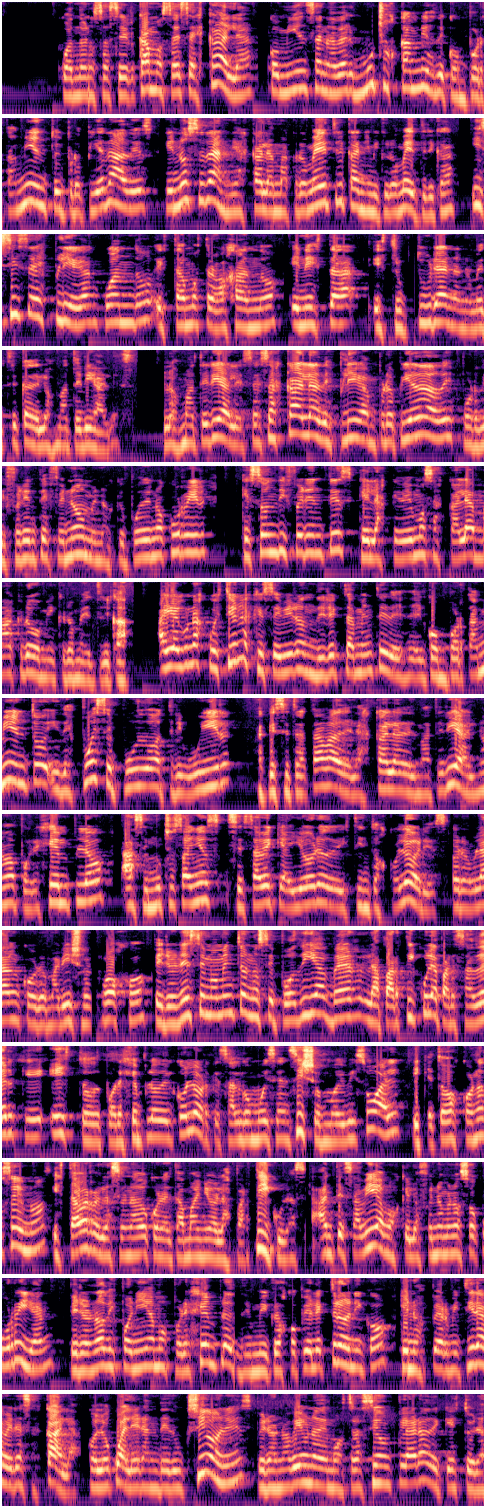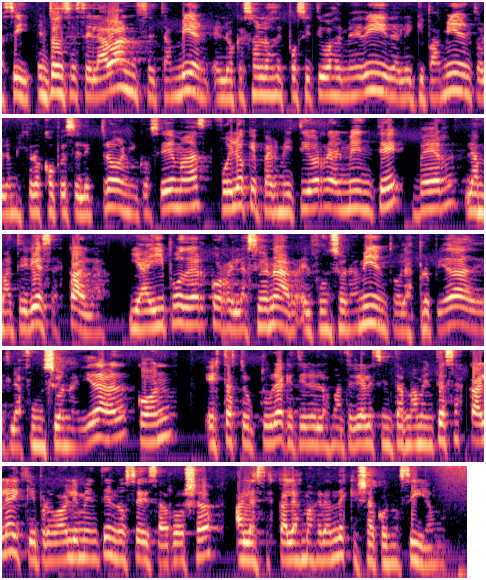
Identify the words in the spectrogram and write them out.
Cuando nos acercamos a esa escala, comienzan a haber muchos cambios de comportamiento y propiedades que no se dan ni a escala macrométrica ni micrométrica y sí se despliegan cuando estamos trabajando en esta estructura nanométrica de los materiales. Los materiales a esa escala despliegan propiedades por diferentes fenómenos que pueden ocurrir que son diferentes que las que vemos a escala macro o micrométrica. Hay algunas cuestiones que se vieron directamente desde el comportamiento y después se pudo atribuir a que se trataba de la escala del material, ¿no? Por ejemplo, hace muchos años se sabe que hay oro de distintos colores, oro blanco, oro amarillo, rojo, pero en ese momento no se podía ver la partícula para saber que esto, por ejemplo, del color, que es algo muy sencillo, muy visual y que todos conocemos, estaba relacionado con el tamaño de las partículas. Antes sabíamos que los fenómenos ocurrían, pero no disponíamos, por ejemplo, de un microscopio electrónico que nos permitiera ver esa escala, con lo cual eran deducciones, pero no había una demostración clara de que esto era así. Entonces el avance también en lo que son los dispositivos de medida, el equipamiento, los microscopios electrónicos y demás, fue lo que permitió realmente ver la materia a esa escala y ahí poder correlacionar el funcionamiento, las propiedades, la funcionalidad con esta estructura que tienen los materiales internamente a esa escala y que probablemente no se desarrolla a las escalas más grandes que ya conocíamos.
